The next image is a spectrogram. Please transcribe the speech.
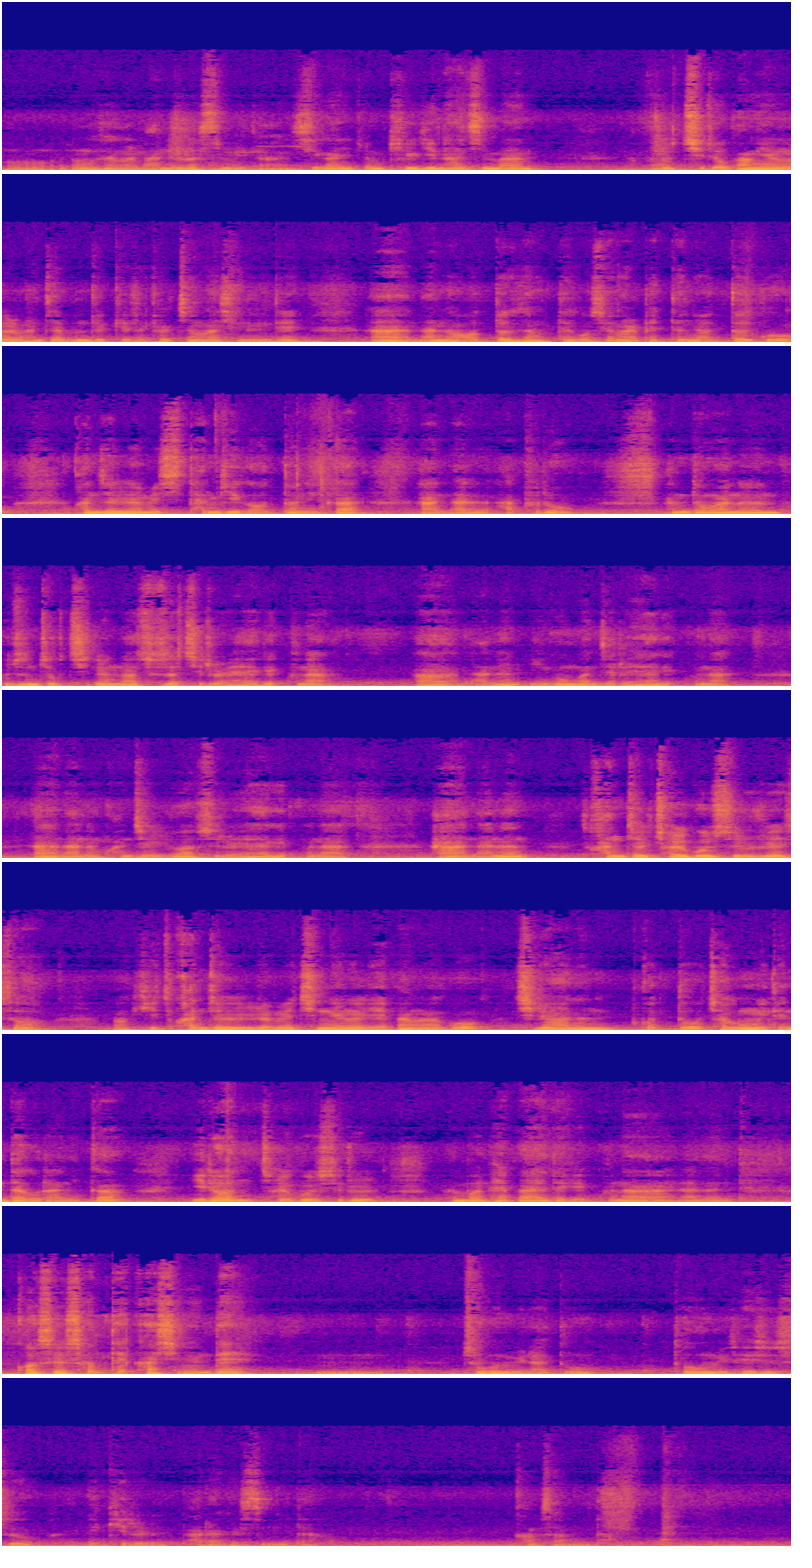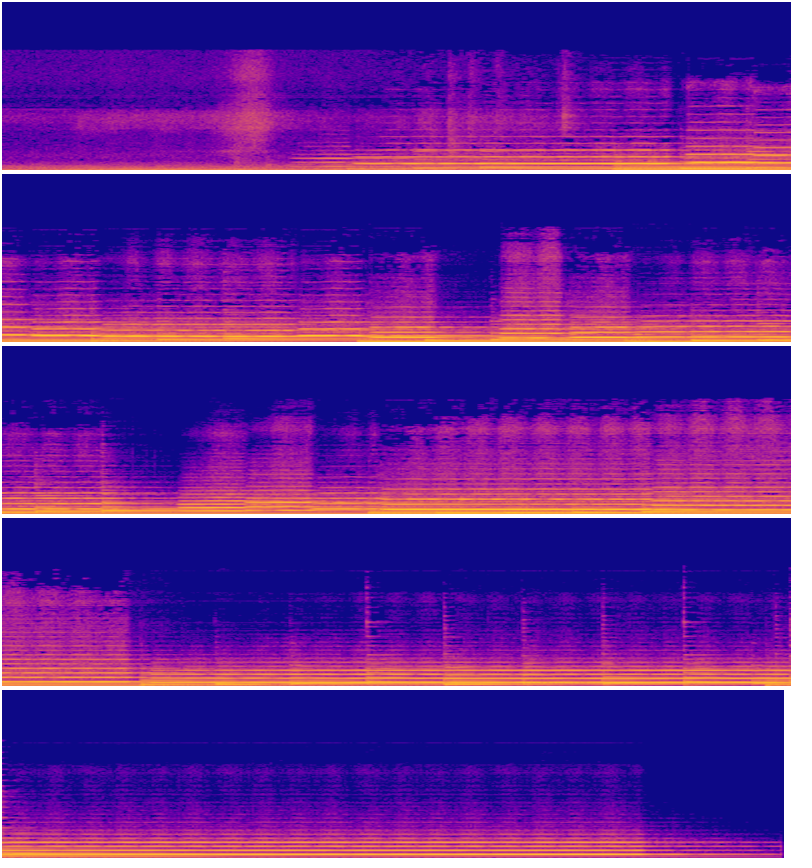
어, 영상을 만들었습니다. 시간이 좀 길긴 하지만 앞으로 치료 방향을 환자분들께서 결정하시는데 아 나는 어떤 상태고 생활 패턴이 어떠고 관절염의 시- 단계가 어떠니까 아 나는 앞으로 한동안은 보존적 치료나 주사 치료를 해야겠구나 아 나는 인공관절을 해야겠구나 아 나는 관절 유압수를 해야겠구나 아 나는 관절 절골술을 해서 어, 기- 관절염의 진행을 예방하고 치료하는 것도 적응이 된다고 하니까 이런 절골술을 한번 해봐야 되겠구나 라는 것을 선택하시는데 음, 조금이라도 도움이 되실 수 있기를 바라겠습니다. 감사합니다. Música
